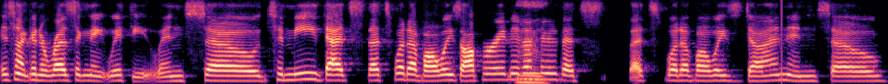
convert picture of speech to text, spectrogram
it's not going to resonate with you and so to me that's that's what i've always operated Mm. under that's that's what i've always done and so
